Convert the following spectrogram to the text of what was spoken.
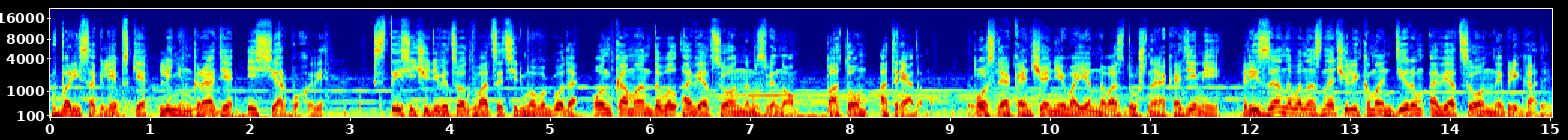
в Борисоглебске, Ленинграде и Серпухове – с 1927 года он командовал авиационным звеном, потом отрядом. После окончания военно-воздушной академии Рязанова назначили командиром авиационной бригады.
